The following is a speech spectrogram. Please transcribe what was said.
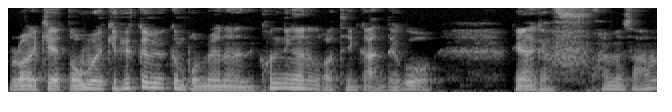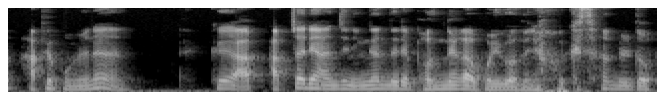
물론 이렇게 너무 이렇게 힐끔힐끔 보면은 컨닝하는 것 같으니까 안 되고 그냥 이렇게 후 하면서 한- 앞에 보면은 그 앞, 앞자리에 앉은 인간들의 번뇌가 보이거든요. 그 사람들도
